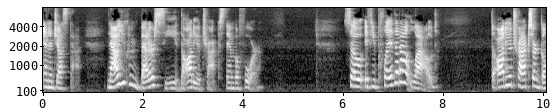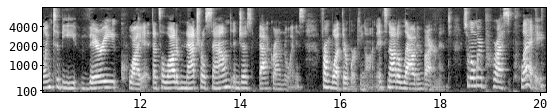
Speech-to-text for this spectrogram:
and adjust that. Now you can better see the audio tracks than before. So if you play that out loud, the audio tracks are going to be very quiet. That's a lot of natural sound and just background noise from what they're working on. It's not a loud environment. So when we press play,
